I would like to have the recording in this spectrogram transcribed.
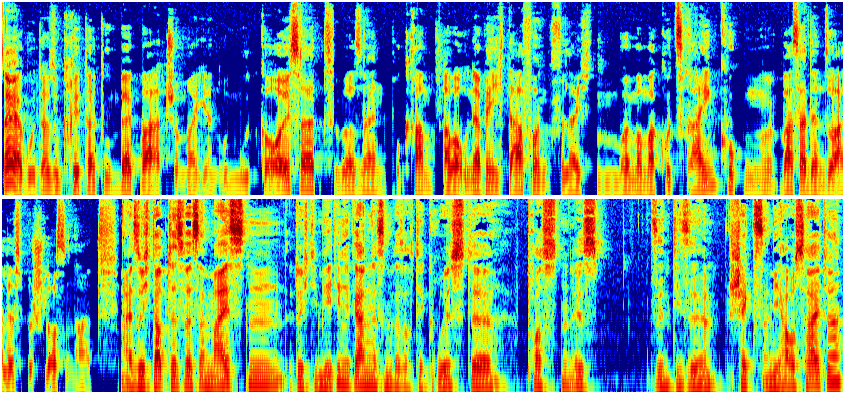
Naja gut, also Greta Thunberg war, hat schon mal ihren Unmut geäußert über sein Programm. Aber unabhängig davon, vielleicht wollen wir mal kurz reingucken, was er denn so alles beschlossen hat. Also ich glaube, das, was am meisten durch die Medien gegangen ist und was auch der größte Posten ist, sind diese Schecks an die Haushalte.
